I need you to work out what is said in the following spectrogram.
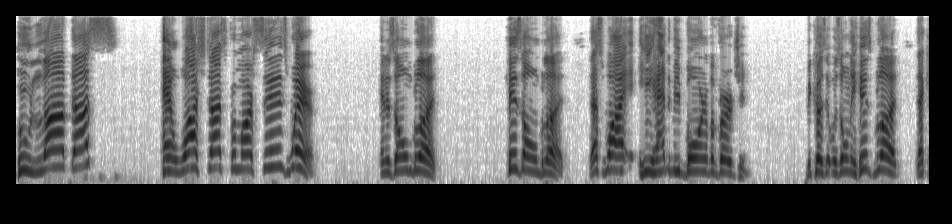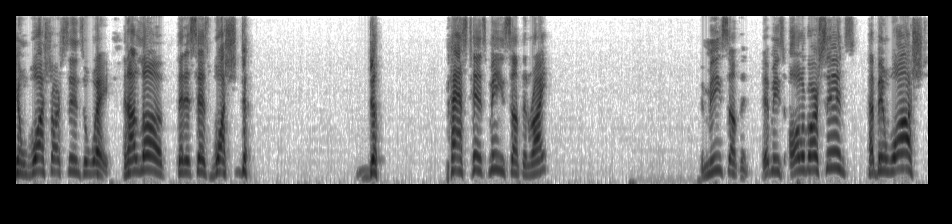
who loved us and washed us from our sins, where? In his own blood. His own blood. That's why he had to be born of a virgin. Because it was only his blood that can wash our sins away. And I love that it says washed. Duh. Past tense means something, right? It means something. It means all of our sins have been washed.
